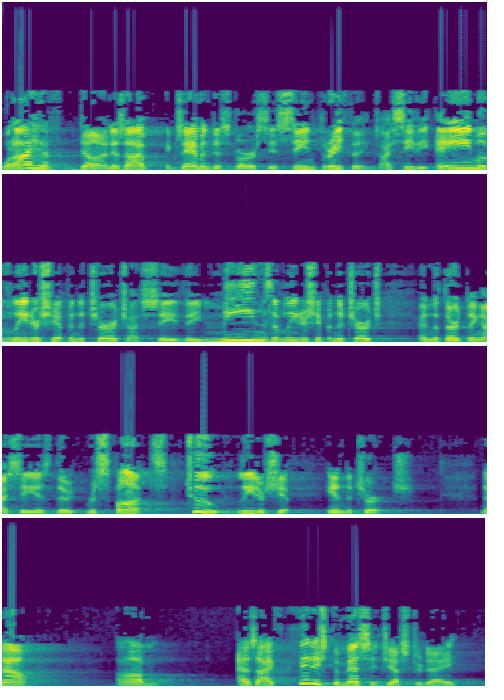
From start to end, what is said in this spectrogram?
what I have done as I've examined this verse is seen three things. I see the aim of leadership in the church, I see the means of leadership in the church, and the third thing I see is the response to leadership in the church. Now, um, as I finished the message yesterday,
